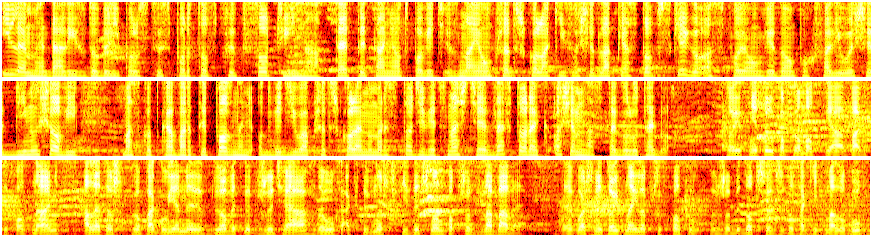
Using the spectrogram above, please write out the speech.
Ile medali zdobyli polscy sportowcy w Soczi? Na te pytania odpowiedź znają przedszkolaki z osiedla Piastowskiego, a swoją wiedzą pochwaliły się Dinusiowi. Maskotka Warty Poznań odwiedziła przedszkole numer 119 we wtorek 18 lutego. To jest nie tylko promocja Warty Poznań, ale też propagujemy zdrowy tryb życia, ruch, aktywność fizyczną poprzez zabawę. E, Właśnie to jest najlepszy sposób, żeby dotrzeć do takich maluchów,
